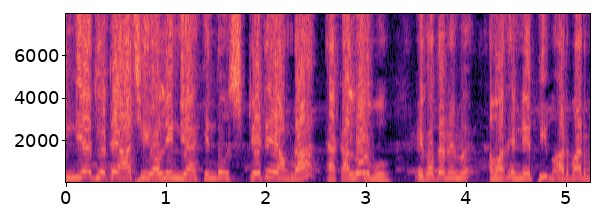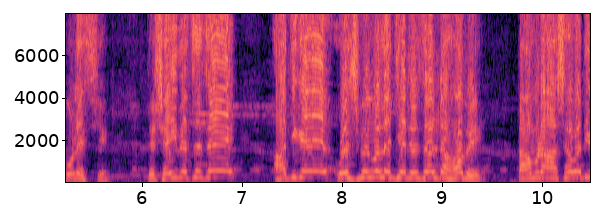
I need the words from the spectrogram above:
ইন্ডিয়া জোটে আছি অল ইন্ডিয়া কিন্তু স্টেটে আমরা একা লড়বো। এ কথা আমাদের নেত্রী বারবার বলেছে। তো সেই বেসিসে আজকে ওয়েস্ট বেঙ্গলের যে রেজাল্টটা হবে তা আমরা আশাবাদী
